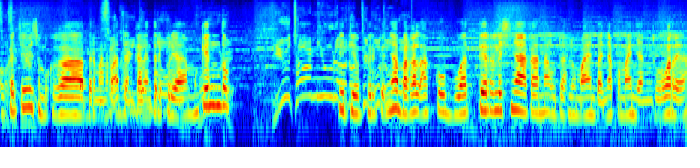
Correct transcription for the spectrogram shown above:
Oke cuy, semoga bermanfaat dan kalian terhibur ya. Mungkin untuk video berikutnya bakal aku buat tier listnya karena udah lumayan banyak pemain yang keluar ya.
